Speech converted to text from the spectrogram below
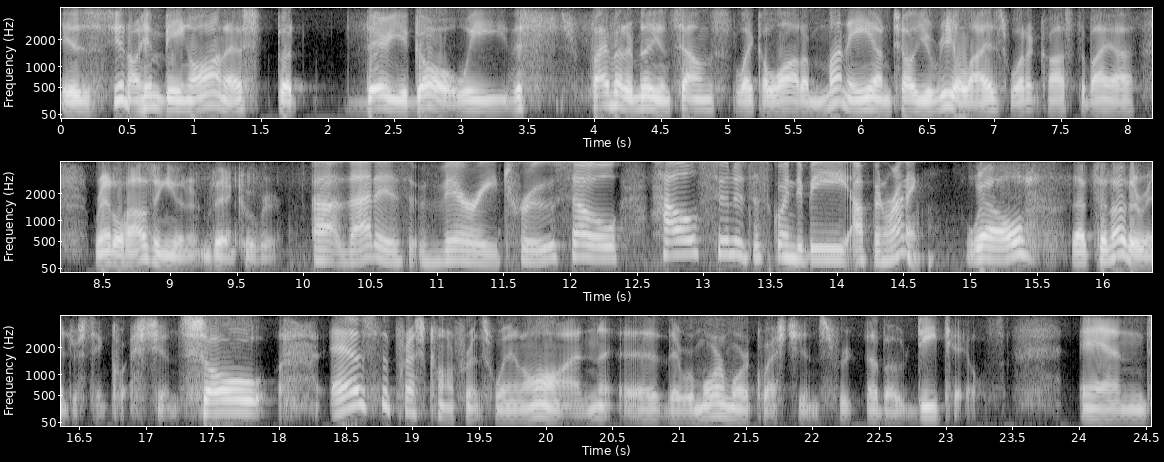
is, you know, him being honest, but there you go. We this 500 million sounds like a lot of money until you realize what it costs to buy a rental housing unit in Vancouver. Uh, that is very true. So, how soon is this going to be up and running? Well, that's another interesting question. So, as the press conference went on, uh, there were more and more questions for, about details. And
